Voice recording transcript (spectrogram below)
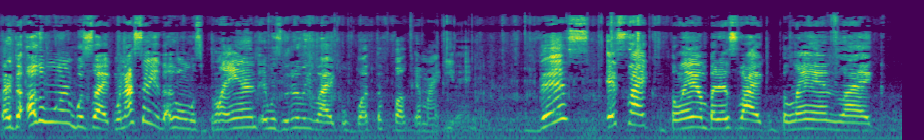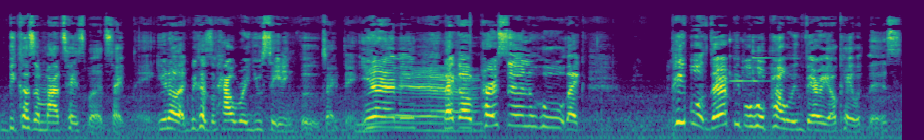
like the other one was like when I say the other one was bland, it was literally like, what the fuck am I eating? This it's like bland, but it's like bland like because of my taste buds type thing. You know, like because of how we're used to eating food type thing. You know what I mean? Like a person who like people there are people who are probably very okay with this.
